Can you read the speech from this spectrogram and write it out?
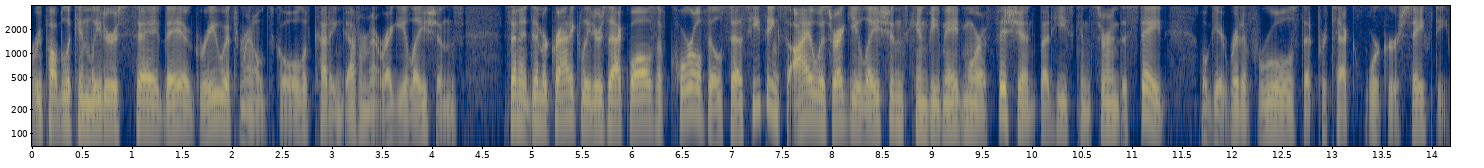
Republican leaders say they agree with Reynolds' goal of cutting government regulations. Senate Democratic leader Zach Wahls of Coralville says he thinks Iowa's regulations can be made more efficient, but he's concerned the state will get rid of rules that protect worker safety.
